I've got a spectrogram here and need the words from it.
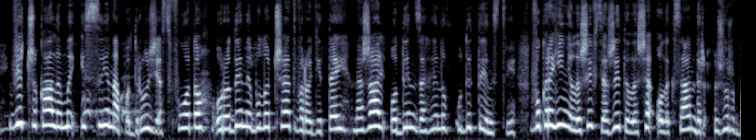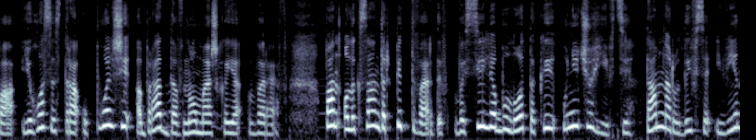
Відшукали ми і сина подружжя з фото. У родини було четверо дітей. На жаль, один загинув у дитинстві. В Україні лишився жити лише Олександр Журба. Його сестра у Польщі, а брат давно мешкає в РФ. Пан Олександр підтвердив, весілля було таки у Нічогівці. Там народився і він,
